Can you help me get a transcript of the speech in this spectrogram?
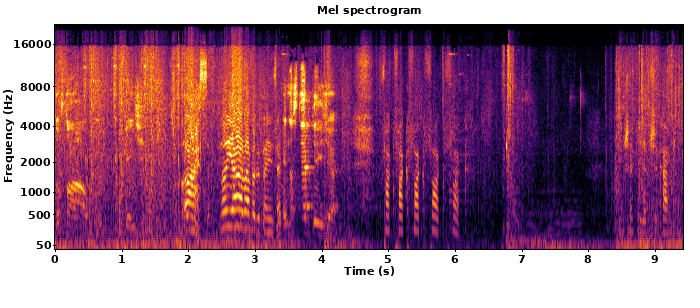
Dostał. Pięć. Ach, no ja nawet go nie Ej, zabiję. następny idzie. Fuck, fuck, fuck, fuck, fuck. Muszę chwilę przykampić.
